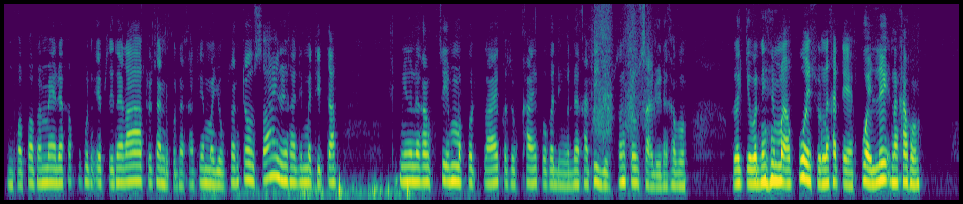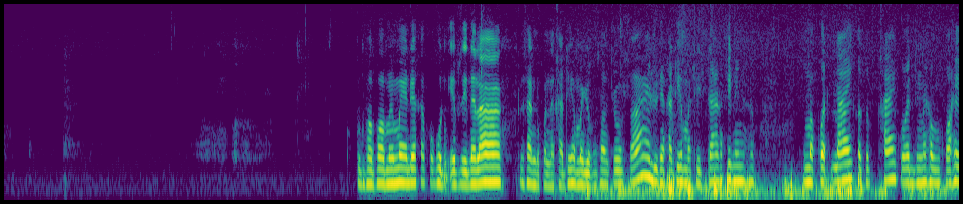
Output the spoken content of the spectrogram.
คุณพ่อพ่อแม่แม่ด้วยครับขอบคุณเอฟซีนาราทุกท่านทุกคนนะครับที่มาอยู่ซันโจ้ซ้ายเลยนะครับที่มาติดตามคลิปนี้นะครับที่มากดไลค์กดซับสไครต์กดกระดิ่งกันนะครับที่อยู่ซันโจ้ซ้ายเลยนะครับผมแล้วเกี่ยววันนี้มาเอากล้วยสุดนะครับแต่กล้วยเละนะครับผม คุณพ่อพ่อแม่แม่ด้วยครับขอบคุณเอฟซีนาราทุกท่านทุกคนนะครับที่มาอยู่กับซอนโจซ้ายหรือนะครับที่มาติดตามคลิปนี้นะครับ มากดไลค์กด subscribe กดดิ่งนะครับขอให้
